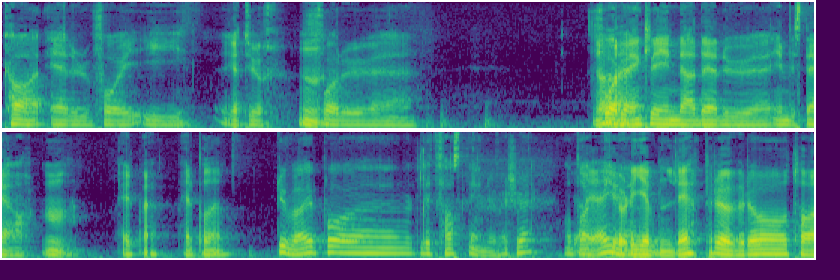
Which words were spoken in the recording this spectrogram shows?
hva er det du får i retur. Får du eh, Får ja. du egentlig inn der det du eh, investerer. Mm. Helt med. Helt på det. Du var jo på eh, litt fasting, du, ikke? Ja, jeg gjør det eh, jevnlig. Prøver å ta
